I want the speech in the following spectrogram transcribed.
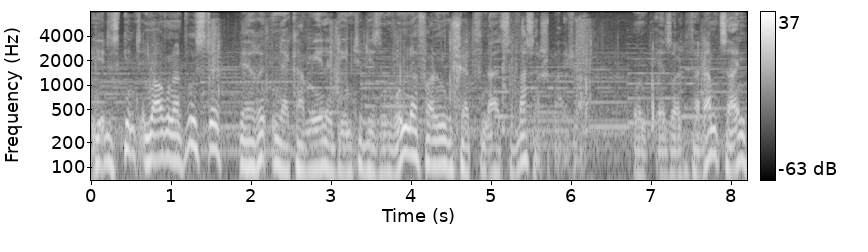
Jedes Kind im Morgenland wusste, der Rücken der Kamele diente diesen wundervollen Geschöpfen als Wasserspeicher. Und er sollte verdammt sein,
